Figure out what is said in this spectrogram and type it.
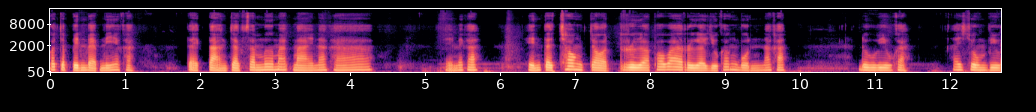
ก็จะเป็นแบบนี้ค่ะ แตกต่างจากซัมเมอร์มากมายนะคะ เห็นไหมคะ เห็นแต่ช่องจอดเรือเพราะว่าเรืออยู่ข้างบนนะคะ ดูวิวค่ะ ให้ชมวิว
